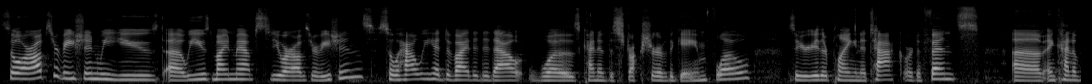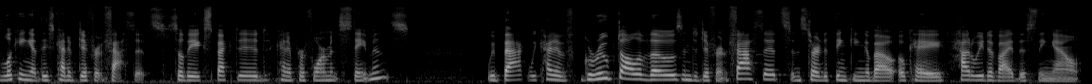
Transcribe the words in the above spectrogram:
So our observation, we used uh, we used mind maps to do our observations. So how we had divided it out was kind of the structure of the game flow. So you're either playing an attack or defense, um, and kind of looking at these kind of different facets. So the expected kind of performance statements. We back we kind of grouped all of those into different facets and started thinking about okay, how do we divide this thing out?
